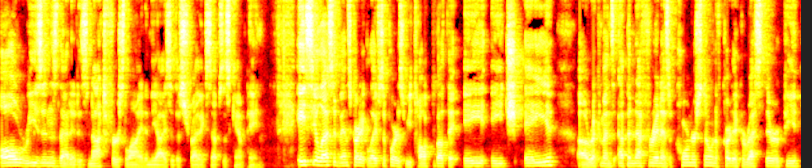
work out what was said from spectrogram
all reasons that it is not first line in the eyes of the Surviving Sepsis campaign. ACLS, Advanced Cardiac Life Support, as we talked about, the AHA uh, recommends epinephrine as a cornerstone of cardiac arrest therapy.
